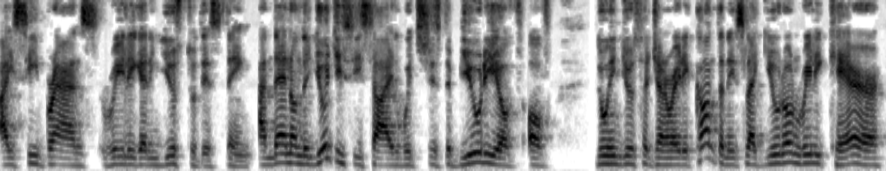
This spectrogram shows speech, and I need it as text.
I see brands really getting used to this thing. And then on the UGC side, which is the beauty of of doing user generated content, it's like you don't really care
